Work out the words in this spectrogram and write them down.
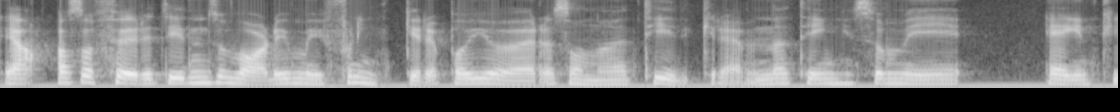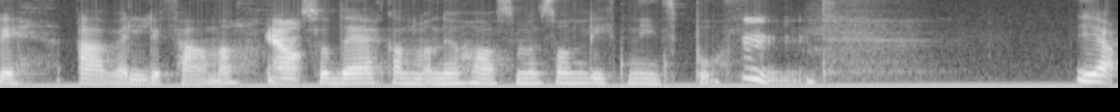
Ja, altså før i tiden så var de jo mye flinkere på å gjøre sånne tidkrevende ting som vi egentlig er veldig fan av. Ja. Så det kan man jo ha som en sånn liten innspo. Mm. Ja.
